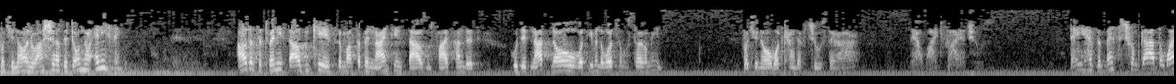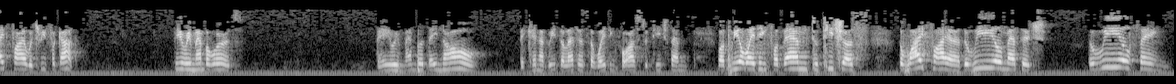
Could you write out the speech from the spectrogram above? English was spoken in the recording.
But you know, in Russia, they don't know anything. Out of the 20,000 kids, there must have been 19,500 who did not know what even the word Torah means. But you know what kind of Jews there are? They are white fire Jews. They have the message from God, the white fire which we forgot. Do you remember words? They remember, they know. They cannot read the letters, they're waiting for us to teach them. But we are waiting for them to teach us the white fire, the real message, the real thing.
